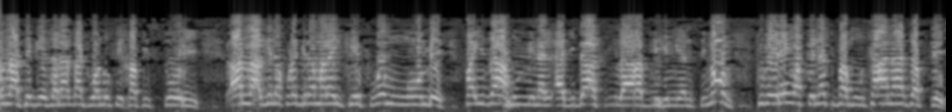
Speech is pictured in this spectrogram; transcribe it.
الله تجيز نغت ونفخ في السور الله أجينا كل ملايكة فوهم ngombe فإذا هم من الأجداث إلى ربهم ينسلون tuberenga fenna tuva mu ntaana zaffe.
